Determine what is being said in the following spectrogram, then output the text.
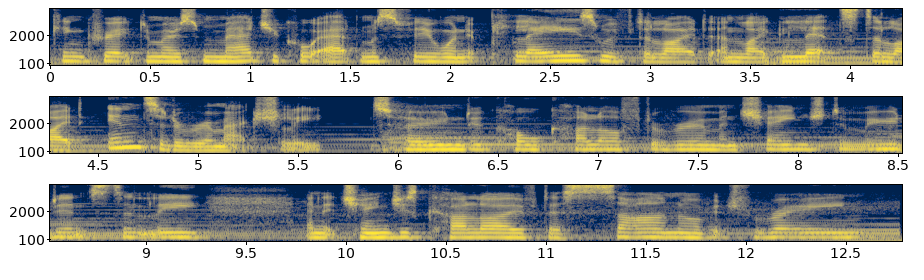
can create the most magical atmosphere when it plays with the light and like lets the light into the room actually tone the whole color of the room and change the mood instantly. And it changes color if there's sun or if it's rain.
